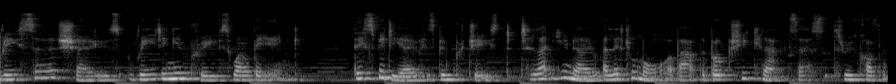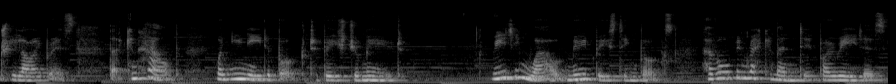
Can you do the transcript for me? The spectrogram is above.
Research shows reading improves well-being. This video has been produced to let you know a little more about the books you can access through Coventry Libraries that can help when you need a book to boost your mood. Reading well mood boosting books have all been recommended by readers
